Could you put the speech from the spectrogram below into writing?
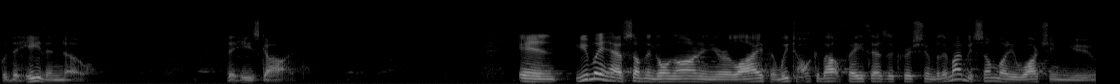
but the heathen know that He's God. And you may have something going on in your life, and we talk about faith as a Christian, but there might be somebody watching you.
